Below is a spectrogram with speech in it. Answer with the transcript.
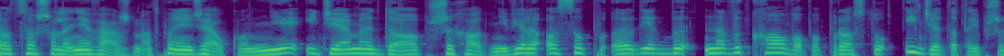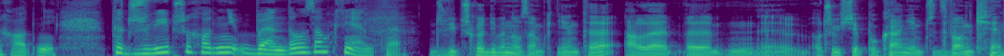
To, co szalenie ważne, od poniedziałku nie idziemy do przychodni. Wiele osób e, jakby nawykowo po prostu idzie do tej przychodni. Te drzwi przychodni będą zamknięte. Drzwi przychodni będą zamknięte, ale e, e, oczywiście pukaniem czy dzwonkiem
